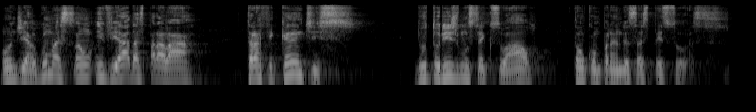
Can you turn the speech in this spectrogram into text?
onde algumas são enviadas para lá. Traficantes do turismo sexual estão comprando essas pessoas.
